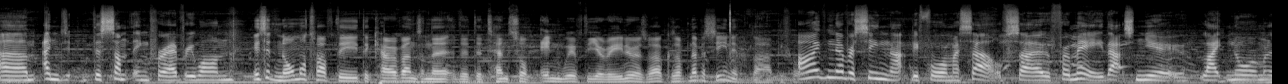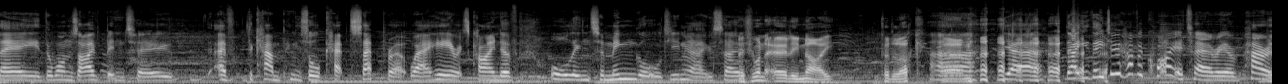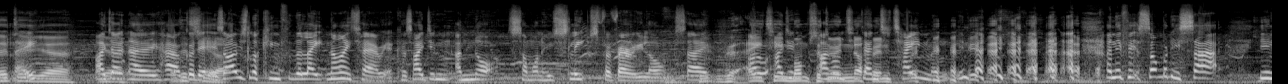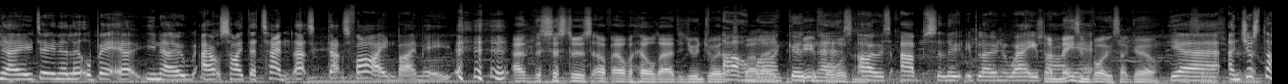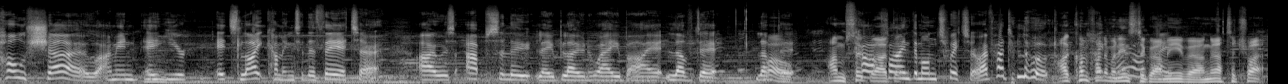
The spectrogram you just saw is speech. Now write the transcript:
Um, and there's something for everyone. Is it normal to have the, the caravans and the, the, the tents of in with the arena as well? Because I've never seen it that before. I've never seen that before myself, so for me that's new. Like normally the ones I've been to, ev- the camping is all kept separate. Where here it's kind of all intermingled, you know. So So if you want an early night, good luck. Um, uh, yeah, they, they do have a quiet area apparently. They do, yeah, I yeah. don't know how good it is. that. I was looking for the late night area because I didn't. I'm not someone who sleeps for very long. So I- I 18 months of I doing wanted nothing. entertainment. you know. and if it's somebody sat, you know, doing a little bit, uh, you know, outside the tent, that's that's fine by me. and the Sisters of Elva Elverhilda, did you enjoy that oh my goodness, it? I was absolutely blown away She's an amazing it. voice, that girl. Yeah, and just the whole show. I mean, it, Mm. you're, it's like coming to the theatre. I was absolutely blown away by it. Loved it. Loved Well, it. I'm so Can't glad that- find them on Twitter. I've had a look. I couldn't find them on Like, where are Instagram either. I'm gonna have to try.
